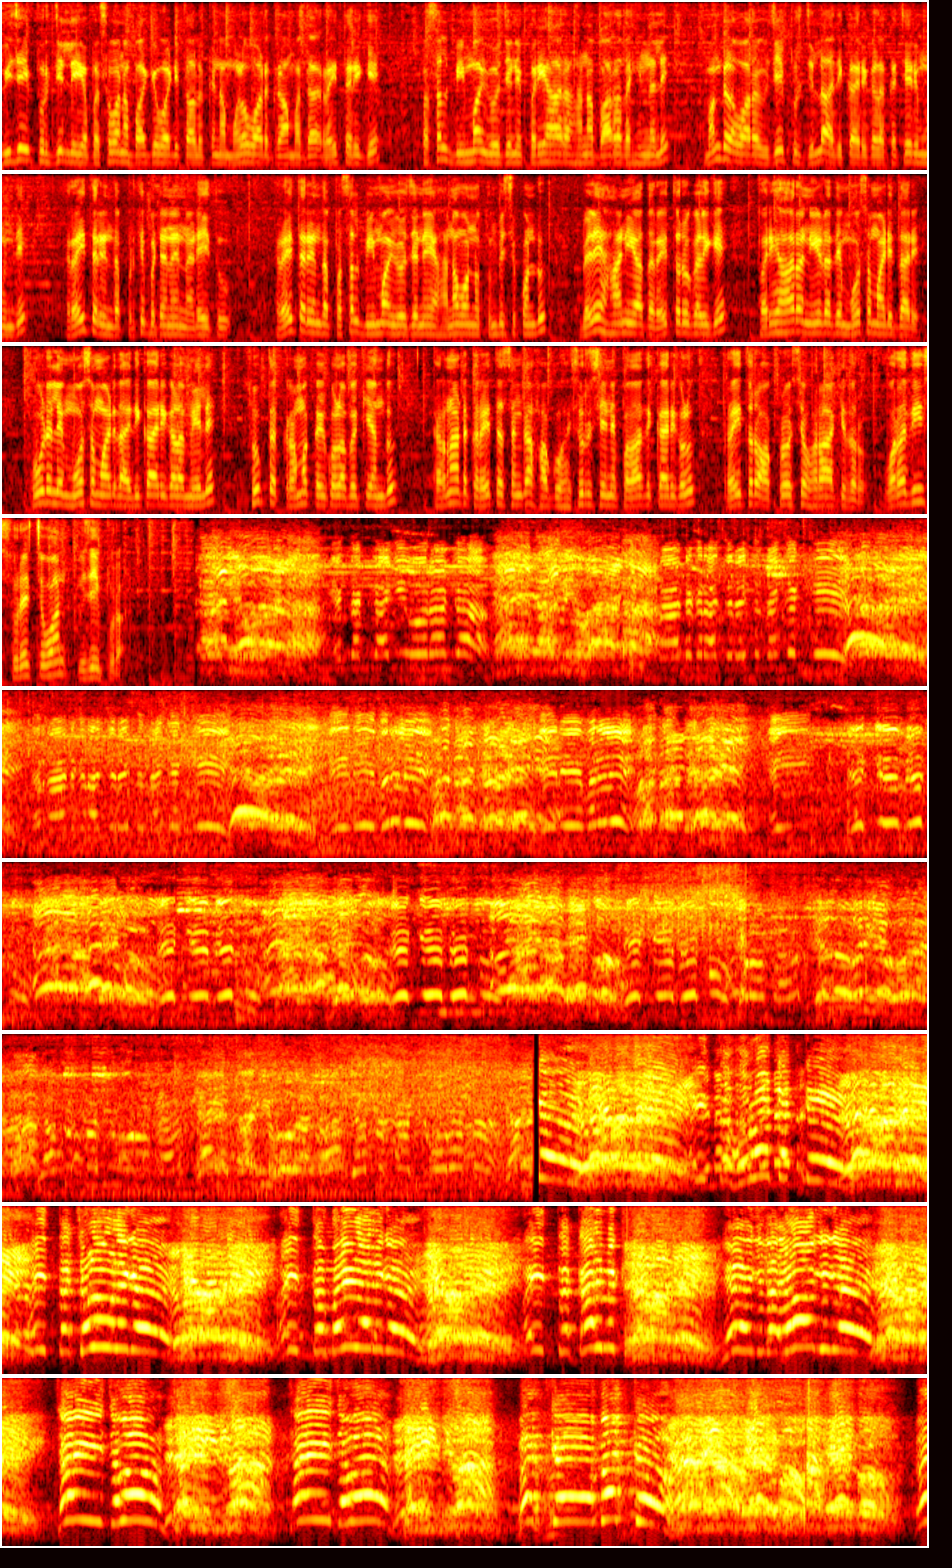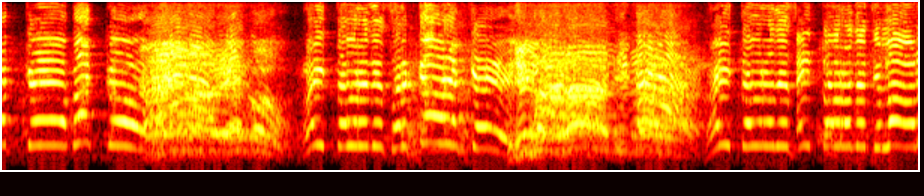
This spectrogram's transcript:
ವಿಜಯಪುರ ಜಿಲ್ಲೆಯ ಬಸವನ ಬಾಗೇವಾಡಿ ತಾಲೂಕಿನ ಮುಳವಾಡ ಗ್ರಾಮದ ರೈತರಿಗೆ ಫಸಲ್ ಬಿಮಾ ಯೋಜನೆ ಪರಿಹಾರ ಹಣ ಬಾರದ ಹಿನ್ನೆಲೆ ಮಂಗಳವಾರ ವಿಜಯಪುರ ಜಿಲ್ಲಾಧಿಕಾರಿಗಳ ಕಚೇರಿ ಮುಂದೆ ರೈತರಿಂದ ಪ್ರತಿಭಟನೆ ನಡೆಯಿತು. ರೈತರಿಂದ ಫಸಲ್ ಬಿಮಾ ಯೋಜನೆಯ ಹಣವನ್ನು ತುಂಬಿಸಿಕೊಂಡು ಬೆಳೆ ಹಾನಿಯಾದ ರೈತರುಗಳಿಗೆ ಪರಿಹಾರ ನೀಡದೆ ಮೋಸ ಮಾಡಿದ್ದಾರೆ. ಕೂಡಲೇ ಮೋಸ ಮಾಡಿದ ಅಧಿಕಾರಿಗಳ ಮೇಲೆ ಸೂಕ್ತ ಕ್ರಮ ಕೈಗೊಳ್ಳಬೇಕೆಂದು ಕರ್ನಾಟಕ ರೈತ ಸಂಘ ಹಾಗೂ ಹಸಿರು ಸೇನೆ ಪದಾಧಿಕಾರಿಗಳು ರೈತರು ಆಕ್ರೋಶ ಹೊರಹಾಕಿದರು. ವರದಿ ಸುರೇಶ್ ಚವಾನ್ ವಿಜಯಪುರ. ಏತಕ್ಕಾಗಿ ಹೋರಾಟ. ಕರ್ನಾಟಕ ರಾಜ್ಯ ರೈತ ಸಂಘಕ್ಕೆ. ಕರ್ನಾಟಕ ರಾಜ್ಯ ರೈತ ಸಂಘಕ್ಕೆ. Good luck.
